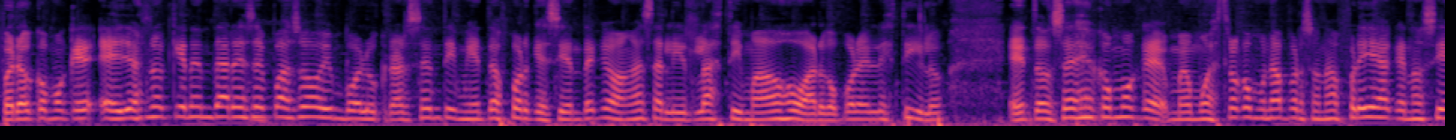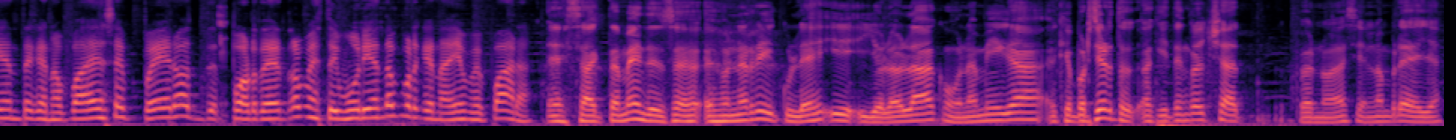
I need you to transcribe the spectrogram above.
pero como que ellos no quieren dar ese paso o involucrar sentimientos porque sienten que van a salir lastimados o algo por el estilo. Entonces es como que me muestro como una persona fría que no siente, que no padece, pero por dentro me estoy muriendo porque nadie me para. Exactamente, es una ridiculez y, yo lo hablaba con una amiga, que por cierto, aquí tengo el chat, pero no voy a decir el nombre de ella,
